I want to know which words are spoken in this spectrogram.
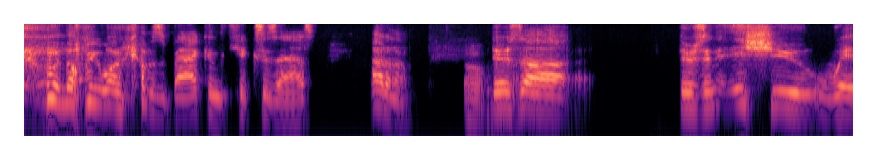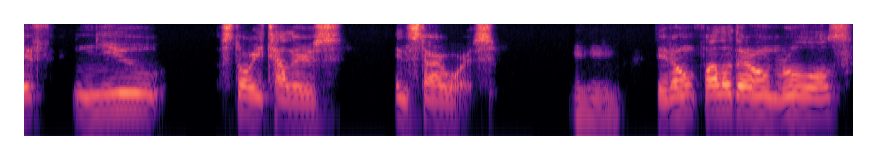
when Obi Wan comes back and kicks his ass. I don't know. Oh, There's a. there's an issue with new storytellers in Star Wars. Mhm. They don't follow their own rules,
